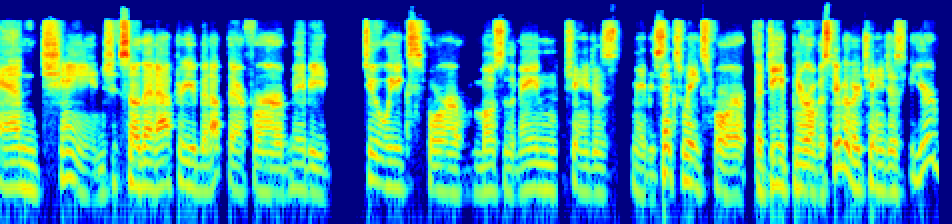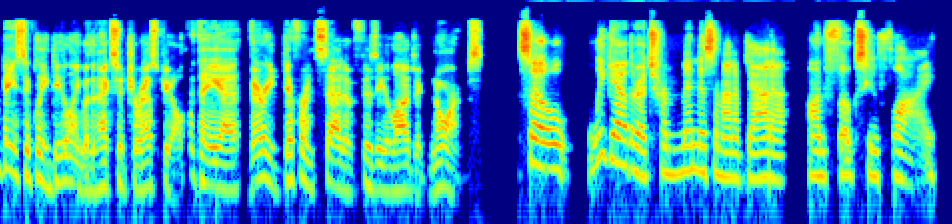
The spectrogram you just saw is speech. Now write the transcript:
and change so that after you've been up there for maybe two weeks for most of the main changes, maybe six weeks for the deep neurovestibular changes, you're basically dealing with an extraterrestrial with a uh, very different set of physiologic norms. So we gather a tremendous amount of data on folks who fly,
